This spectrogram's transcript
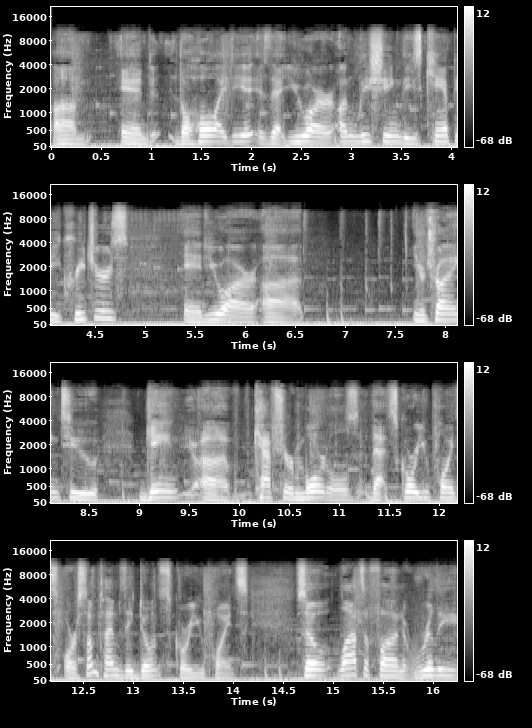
Um, and the whole idea is that you are unleashing these campy creatures, and you are uh, you're trying to gain uh, capture mortals that score you points or sometimes they don't score you points. So lots of fun really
